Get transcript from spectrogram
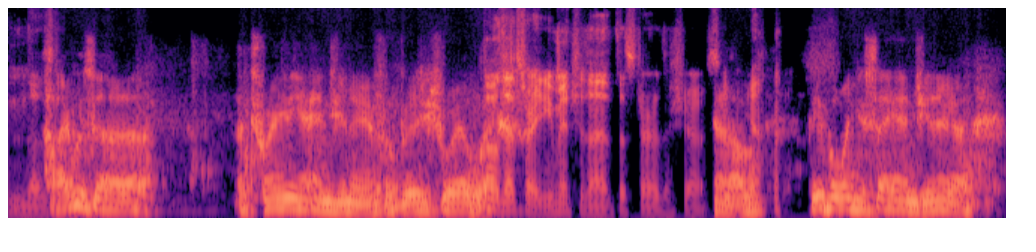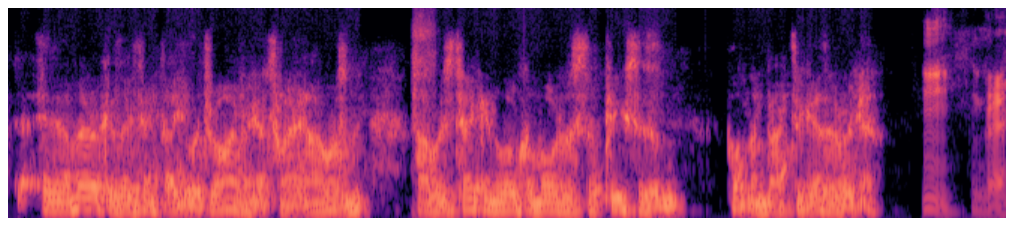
in those- I was a, a trainee engineer for British Railways. oh, that's right. You mentioned that at the start of the show. So, You know, yeah. people when you say engineer in America, they think that you were driving a train. I wasn't. I was taking locomotives to pieces and putting them back together again. Hmm, okay.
